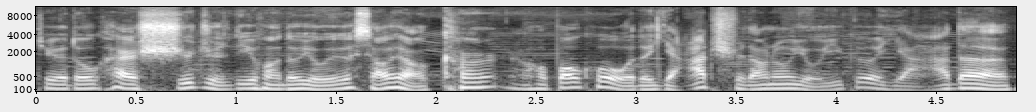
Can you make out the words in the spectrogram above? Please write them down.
这个都开始食指的地方都有一个小小坑，然后包括我的牙齿当中有一个牙的，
